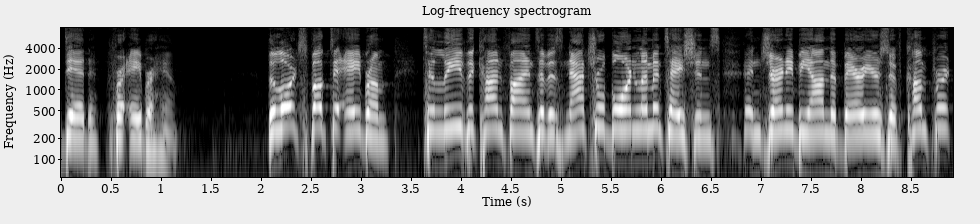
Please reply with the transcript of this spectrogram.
did for Abraham. The Lord spoke to Abram to leave the confines of his natural born limitations and journey beyond the barriers of comfort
